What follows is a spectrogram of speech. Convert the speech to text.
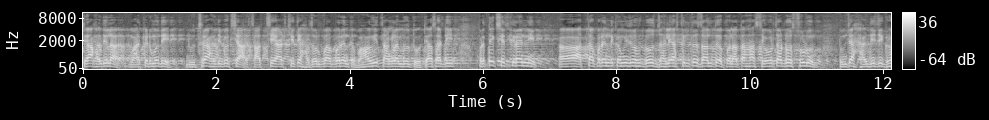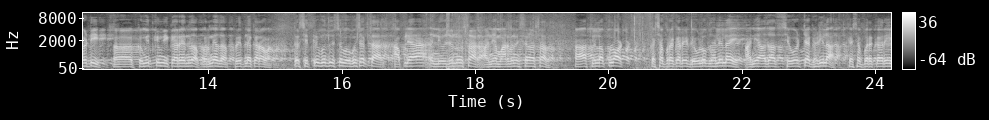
त्या हळदीला मार्केटमध्ये दुसऱ्या हळदीपेक्षा सातशे आठशे ते हजार रुपयापर्यंत भावही चांगला मिळतो. त्यासाठी प्रत्येक शेतकऱ्यांनी आत्तापर्यंत कमी जो डोस झाले असतील तर चालतं पण आता हा शेवटचा डोस सोडून तुमच्या हळदीची घटी कमीत कमी करायला करण्याचा प्रयत्न करावा. तर शेतकरी बंधू बघू शकता आपल्या नियोजनानुसार आणि मार्गदर्शनानुसार हा असलेला प्लॉट कशाप्रकारे डेव्हलप झालेला आहे आणि आज आज शेवटच्या घडीला कशा प्रकारे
